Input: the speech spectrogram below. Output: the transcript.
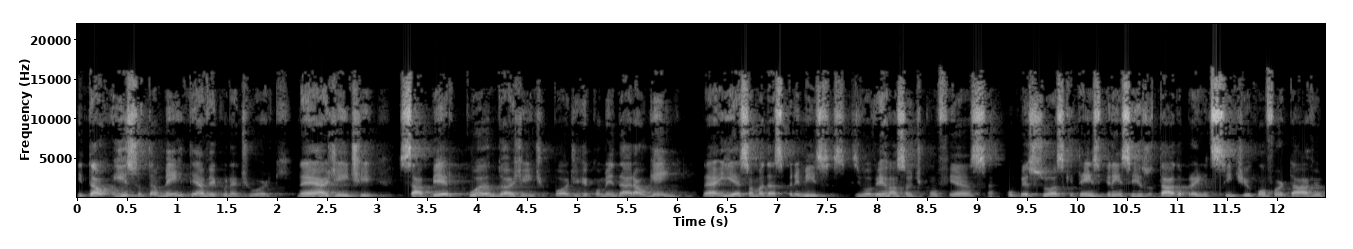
Então, isso também tem a ver com network, né? A gente saber quando a gente pode recomendar alguém. Né? E essa é uma das premissas. Desenvolver relação de confiança com pessoas que têm experiência e resultado para a gente se sentir confortável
